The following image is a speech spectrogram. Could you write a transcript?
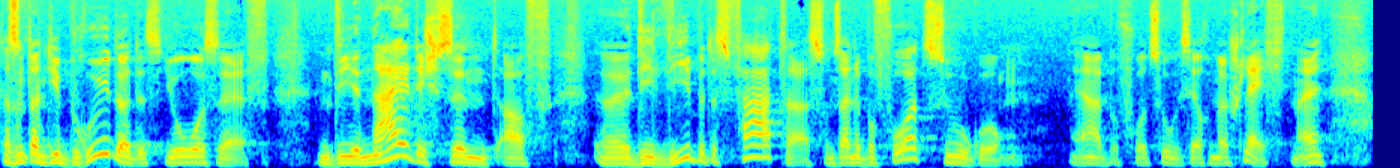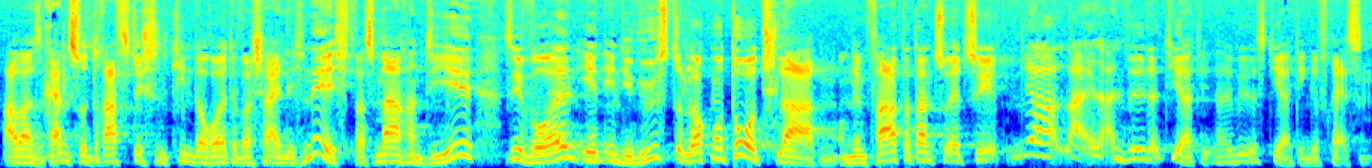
Das sind dann die Brüder des Josef, die neidisch sind auf äh, die Liebe des Vaters und seine Bevorzugung. Ja, Bevorzugung ist ja auch immer schlecht. Ne? Aber ganz so drastisch sind Kinder heute wahrscheinlich nicht. Was machen die? Sie wollen ihn in die Wüste locken und totschlagen, um dem Vater dann zu erzählen, ja, leider ein wilder Tier, ein wildes Tier hat ihn gefressen.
